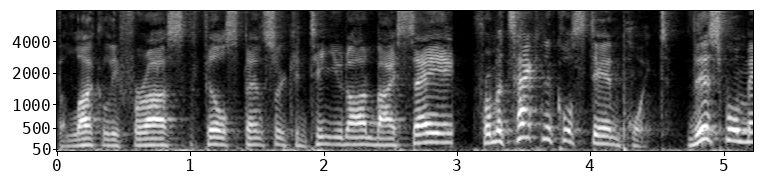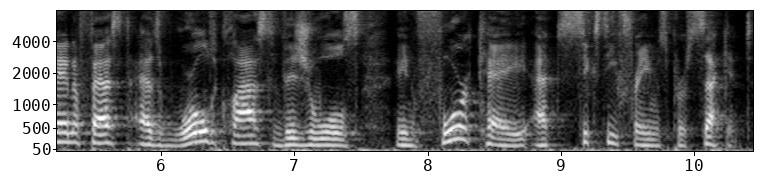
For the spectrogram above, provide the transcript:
But luckily for us, Phil Spencer continued on by saying, from a technical standpoint, this will manifest as world class visuals in 4K at 60 frames per second,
